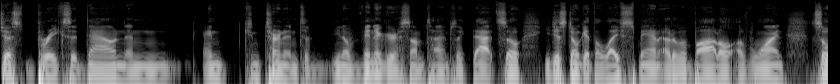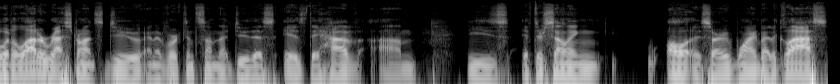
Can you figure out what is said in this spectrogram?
just breaks it down and and can turn it into you know vinegar sometimes like that. So you just don't get the lifespan out of a bottle of wine. So what a lot of restaurants do and i've worked in some that do this is they have um, these if they're selling all uh, sorry wine by the glass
